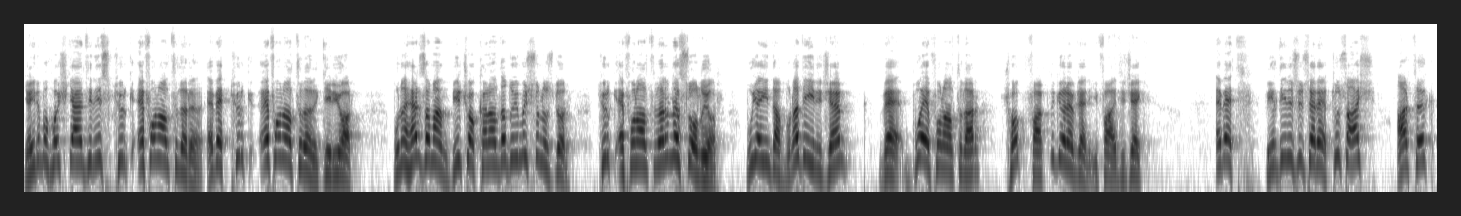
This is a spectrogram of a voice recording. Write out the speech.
Yayınıma hoş geldiniz. Türk F-16'ları. Evet Türk F-16'ları geliyor. Bunu her zaman birçok kanalda duymuşsunuzdur. Türk F-16'ları nasıl oluyor? Bu yayında buna değineceğim ve bu F-16'lar çok farklı görevler ifade edecek. Evet, bildiğiniz üzere TUSAŞ artık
